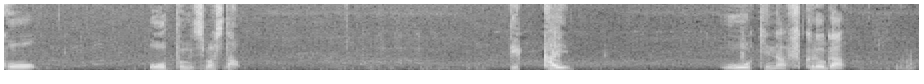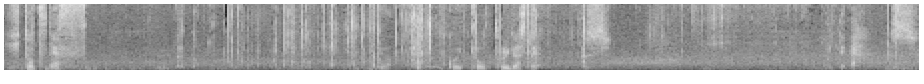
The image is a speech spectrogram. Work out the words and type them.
箱をオープンしました。でっかい大きな袋が一つです。ではこいつを取り出して。よし置いてよし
